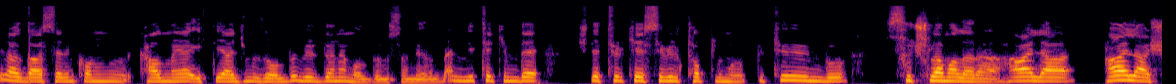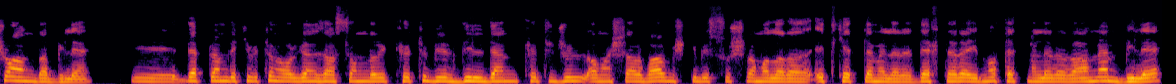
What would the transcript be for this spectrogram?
biraz daha serin konu kalmaya ihtiyacımız olduğu bir dönem olduğunu sanıyorum. Ben nitekim de işte Türkiye sivil toplumu bütün bu suçlamalara hala hala şu anda bile e, depremdeki bütün organizasyonları kötü bir dilden, kötücül amaçlar varmış gibi suçlamalara, etiketlemelere, deftere not etmelere rağmen bile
